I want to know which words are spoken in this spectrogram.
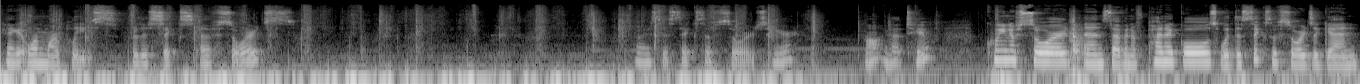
Can I get one more, please, for the Six of Swords? Why is the Six of Swords here? Oh, I got two. Queen of Swords and Seven of Pentacles with the Six of Swords again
